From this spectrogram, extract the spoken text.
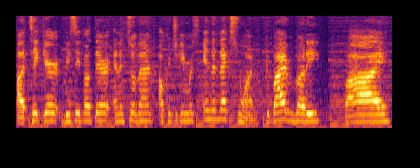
uh, take care, be safe out there, and until then, I'll catch you gamers in the next one. Goodbye, everybody. Bye.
